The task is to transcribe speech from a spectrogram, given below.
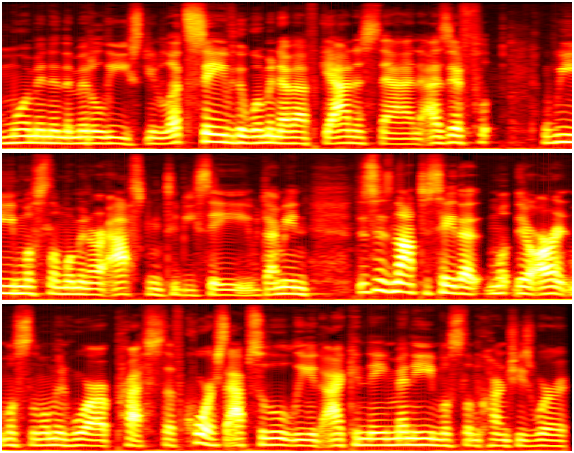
women in the Middle East. You know, let's save the women of Afghanistan, as if we Muslim women are asking to be saved. I mean, this is not to say that mu- there aren't Muslim women who are oppressed. Of course, absolutely, I can name many Muslim countries where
